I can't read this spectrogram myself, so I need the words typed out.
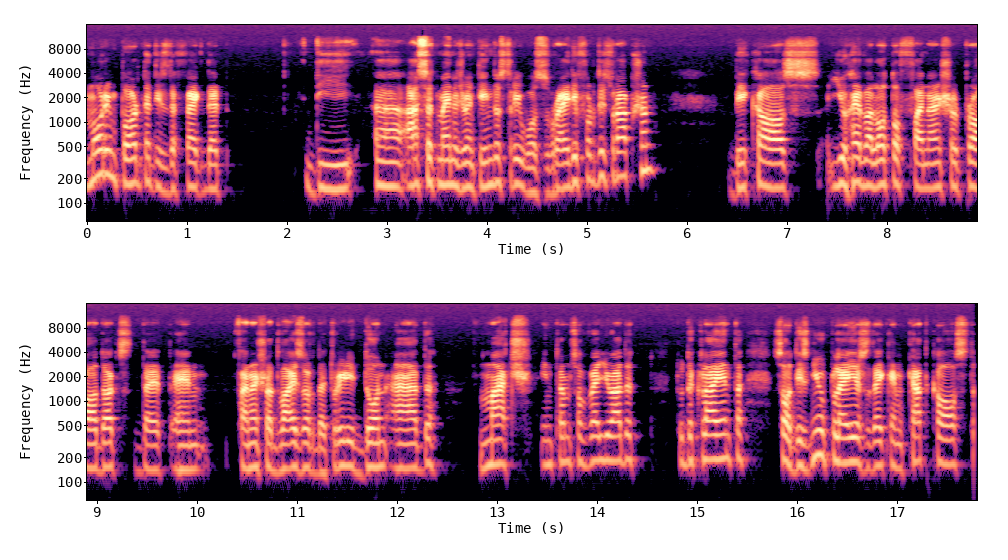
more important is the fact that the uh, asset management industry was ready for disruption because you have a lot of financial products that and financial advisors that really don't add much in terms of value added to the client. So these new players, they can cut cost.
